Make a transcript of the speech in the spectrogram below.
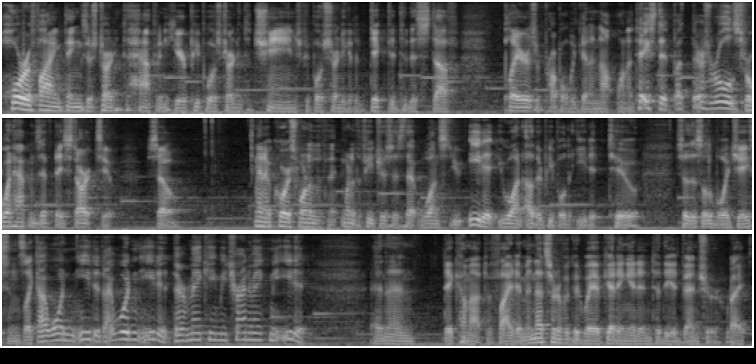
Horrifying things are starting to happen here. People are starting to change. People are starting to get addicted to this stuff. Players are probably going to not want to taste it, but there's rules for what happens if they start to. So, and of course, one of the th- one of the features is that once you eat it, you want other people to eat it too. So this little boy Jason's like, I wouldn't eat it. I wouldn't eat it. They're making me, trying to make me eat it. And then they come out to fight him, and that's sort of a good way of getting it into the adventure, right?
